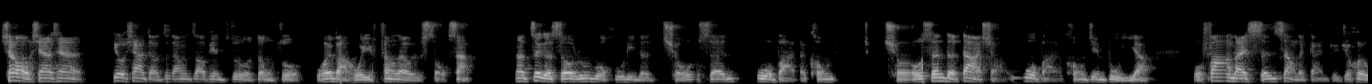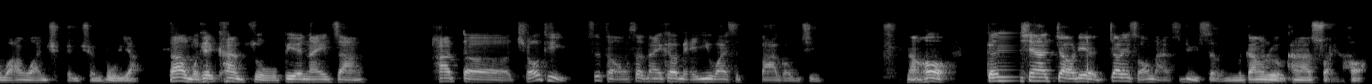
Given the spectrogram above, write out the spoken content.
像我现在现在右下角这张照片做的动作，我会把壶铃放在我的手上。那这个时候，如果壶铃的球身握把的空球身的大小、握把的空间不一样。我放在身上的感觉就会完完全全不一样。那我们可以看左边那一张，它的球体是粉红色那一颗，没意外是八公斤。然后跟现在教练教练手上拿的是绿色，你们刚刚如果看他甩的话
